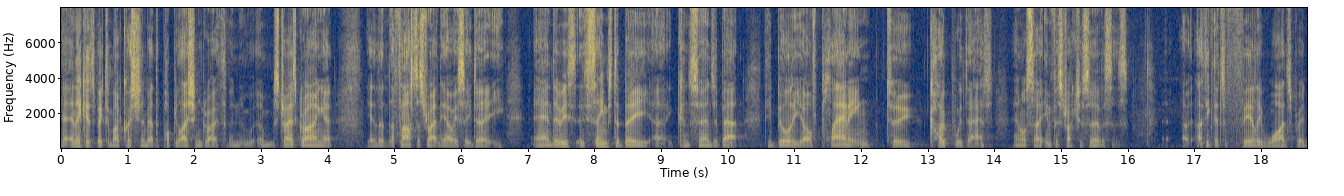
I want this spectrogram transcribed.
And that gets back to my question about the population growth. I mean, um, Australia's growing at you know, the, the fastest rate in the OECD, and there is there seems to be uh, concerns about the ability of planning to cope with that, and also infrastructure services. I think that's a fairly widespread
